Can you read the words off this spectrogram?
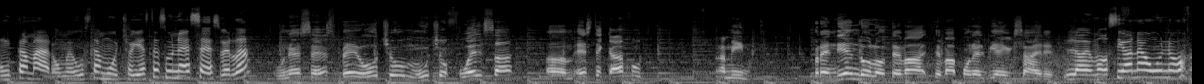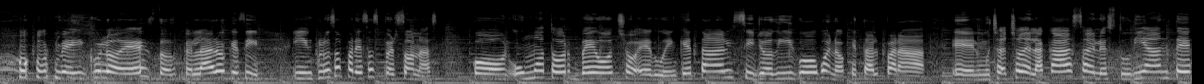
Un Camaro, me gusta mucho. Y este es un SS, ¿verdad? Un SS V8, mucho fuerza. Um, este carro, I mean, prendiéndolo te va, te va a poner bien excited. Lo emociona uno un vehículo de estos, claro que sí. Incluso para esas personas con un motor V8 Edwin. ¿Qué tal si yo digo, bueno, qué tal para el muchacho de la casa, el estudiante?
